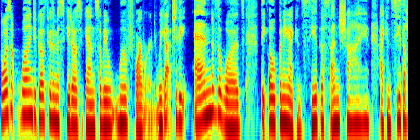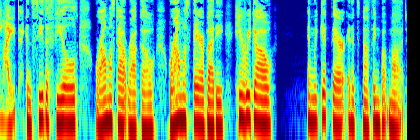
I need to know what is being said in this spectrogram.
I wasn't willing to go through the mosquitoes again. So we moved forward. We got to the end of the woods, the opening. I can see the sunshine. I can see the light. I can see the field. We're almost out, Rocco. We're almost there, buddy. Here we go. And we get there and it's nothing but mud.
